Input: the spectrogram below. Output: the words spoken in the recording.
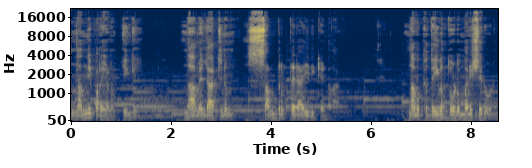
നന്ദി പറയണം എങ്കിൽ നാം എല്ലാറ്റിനും സംതൃപ്തരായിരിക്കേണ്ടതാണ്. നമുക്ക് ദൈവത്തോടും മനുഷ്യരോടും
